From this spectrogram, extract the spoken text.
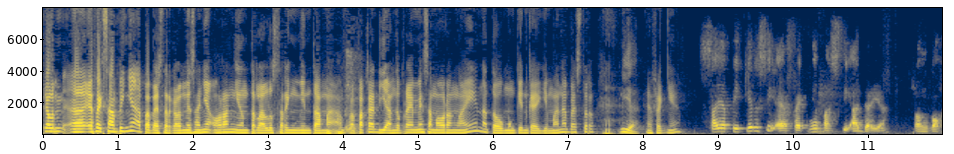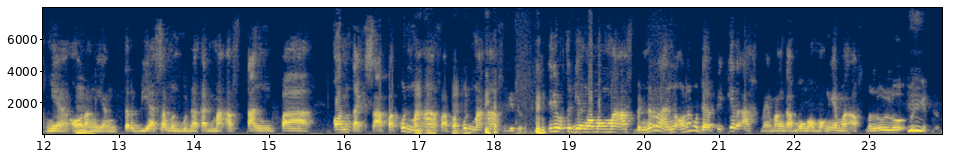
kalau eh, efek sampingnya apa, Pastor? Kalau misalnya orang yang terlalu sering minta maaf, apakah dianggap remeh sama orang lain atau mungkin kayak gimana, Pastor? Iya Efeknya? Saya pikir sih efeknya pasti ada ya. Contohnya orang yang terbiasa menggunakan maaf tanpa konteks, apa pun maaf, apa pun maaf gitu. Jadi waktu dia ngomong maaf beneran, orang udah pikir ah memang kamu ngomongnya maaf melulu begitu.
